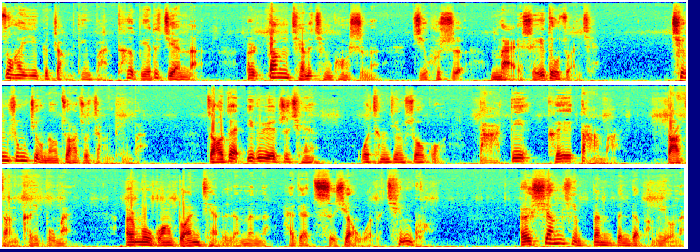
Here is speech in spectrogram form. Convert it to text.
抓一个涨停板特别的艰难。而当前的情况是呢，几乎是买谁都赚钱，轻松就能抓住涨停板。早在一个月之前，我曾经说过，大跌可以大买，大涨可以不卖。而目光短浅的人们呢，还在耻笑我的轻狂。而相信奔奔的朋友呢，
